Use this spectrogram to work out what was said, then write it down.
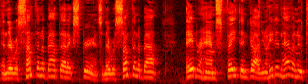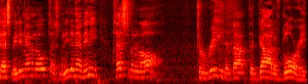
And there was something about that experience, and there was something about Abraham's faith in God. You know, he didn't have a New Testament, he didn't have an Old Testament, he didn't have any Testament at all to read about the God of glory.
